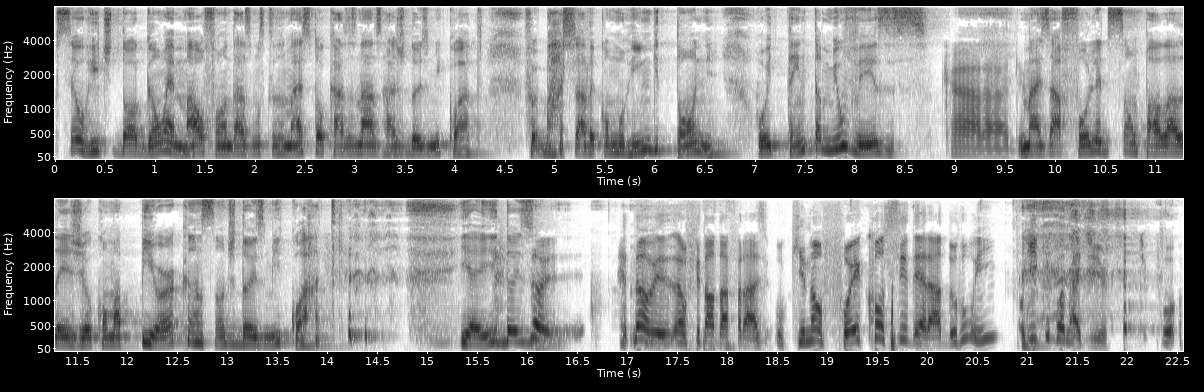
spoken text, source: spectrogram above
O seu hit Dogão é Mal foi uma das músicas mais tocadas nas rádios de 2004. Foi baixada como ringtone 80 mil vezes. Caralho. Mas a Folha de São Paulo elegeu como a pior canção de 2004. e aí, dois... Não, é o final da frase. O que não foi considerado ruim Rick Bonadio. tipo...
